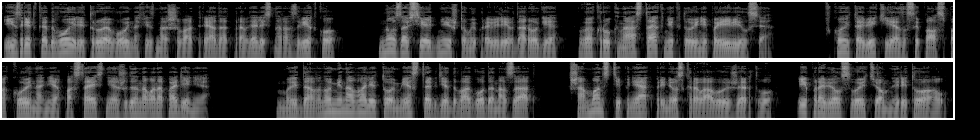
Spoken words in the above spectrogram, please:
Изредка двое или трое воинов из нашего отряда отправлялись на разведку, но за все дни, что мы провели в дороге, вокруг нас так никто и не появился. В кои-то веки я засыпал спокойно, не опасаясь неожиданного нападения. Мы давно миновали то место, где два года назад шаман-степняк принес кровавую жертву и провел свой темный ритуал,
